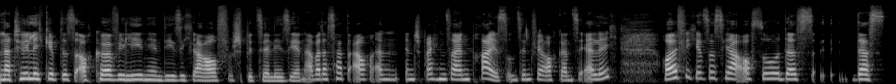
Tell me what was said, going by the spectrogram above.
Natürlich gibt es auch Curvy-Linien, die sich darauf spezialisieren, aber das hat auch an, entsprechend seinen Preis. Und sind wir auch ganz ehrlich, häufig ist es ja auch so, dass, dass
